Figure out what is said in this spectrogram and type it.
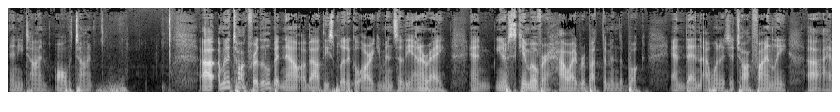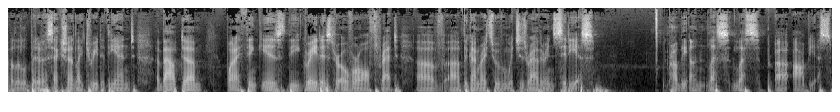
anytime, all the time. Uh, I'm going to talk for a little bit now about these political arguments of the NRA, and you know skim over how I rebut them in the book, and then I wanted to talk finally. Uh, I have a little bit of a section I'd like to read at the end about um, what I think is the greatest or overall threat of the gun rights movement, which is rather insidious, probably un- less less uh, obvious.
